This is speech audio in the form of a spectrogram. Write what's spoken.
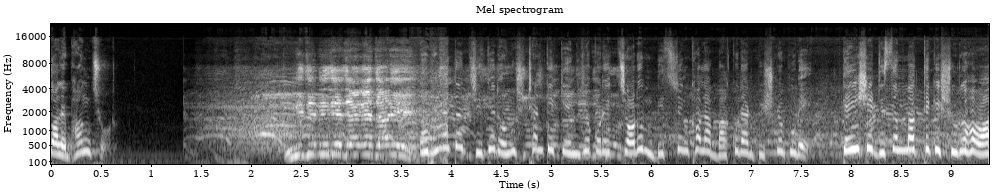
চলে ভাঙচুর। নিজে নিজে জায়গায় দাঁড়িয়ে। অভিনেতা জিতের অনুষ্ঠানকে কেন্দ্র করে চরম বিশৃঙ্খলা বাঁকুড়ার বিষ্ণুপুরে। তেইশে ডিসেম্বর থেকে শুরু হওয়া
